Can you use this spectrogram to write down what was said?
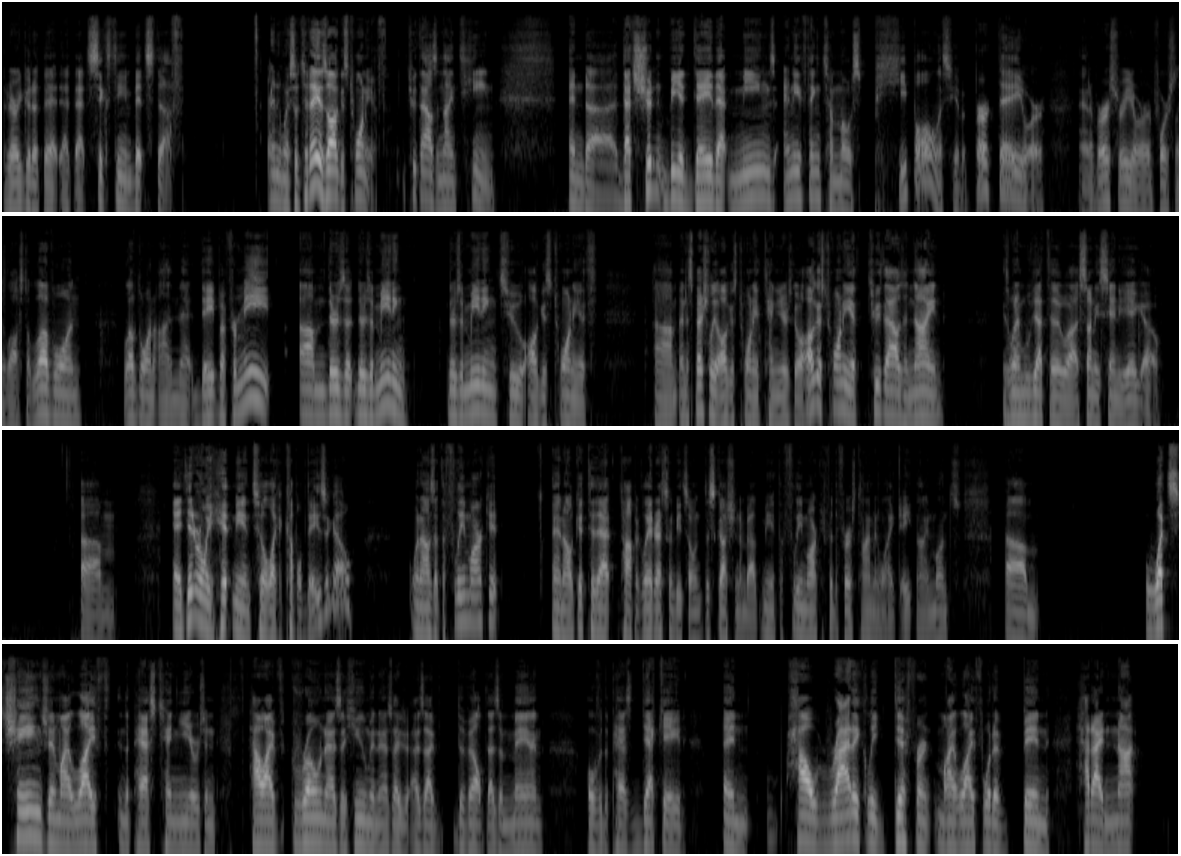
very good at that at that 16-bit stuff. Anyway, so today is August 20th, 2019. and uh, that shouldn't be a day that means anything to most people, unless you have a birthday or anniversary, or unfortunately lost a loved one, loved one on that date. But for me, um, there's a there's a meaning there's a meaning to August twentieth, um, and especially August twentieth, ten years ago. August twentieth, two thousand nine, is when I moved out to uh, sunny San Diego. Um, and it didn't really hit me until like a couple days ago when I was at the flea market, and I'll get to that topic later. That's going to be its own discussion about me at the flea market for the first time in like eight, nine months. Um, what's changed in my life in the past 10 years and how I've grown as a human, as, I, as I've developed as a man over the past decade, and how radically different my life would have been had I not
